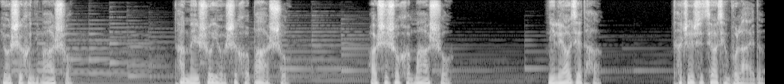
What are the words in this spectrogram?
有事和你妈说。”他没说有事和爸说，而是说和妈说。你了解他，他真是交情不来的，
